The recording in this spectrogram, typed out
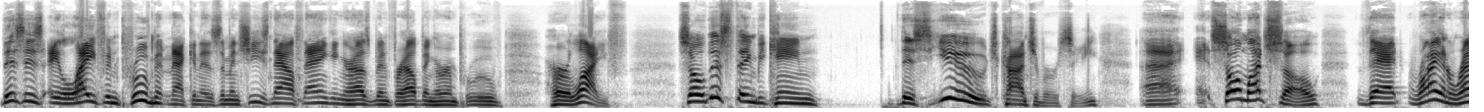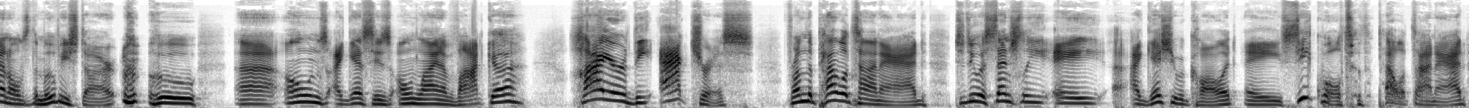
this is a life improvement mechanism, and she's now thanking her husband for helping her improve her life. So this thing became this huge controversy, uh, so much so that Ryan Reynolds, the movie star, who uh, owns, I guess, his own line of vodka hired the actress from the Peloton ad to do essentially a, I guess you would call it a sequel to the Peloton ad,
